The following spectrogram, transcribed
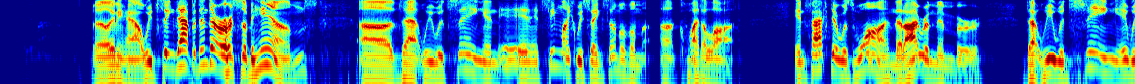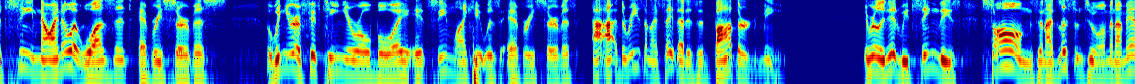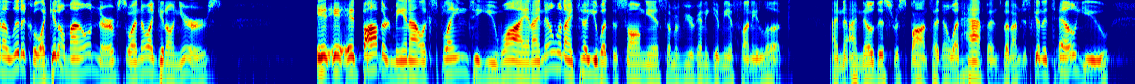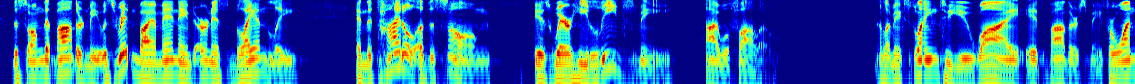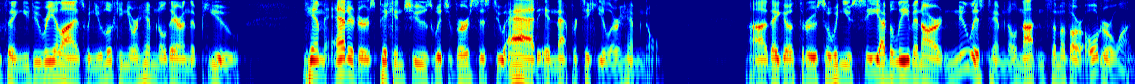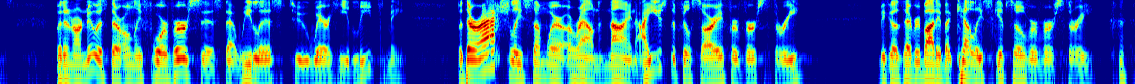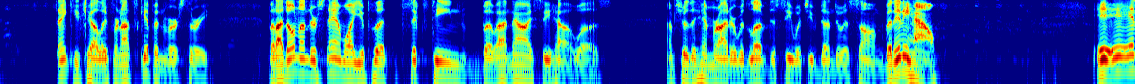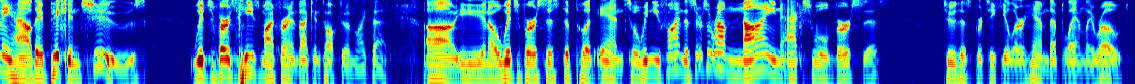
Well, anyhow, we'd sing that, but then there are some hymns uh, that we would sing, and, and it seemed like we sang some of them uh, quite a lot. In fact, there was one that I remember that we would sing. It would seem, now I know it wasn't every service, but when you're a 15 year old boy, it seemed like it was every service. I, the reason I say that is it bothered me. It really did. We'd sing these songs and I'd listen to them, and I'm analytical. I get on my own nerves, so I know I get on yours. It, it, it, bothered me, and I'll explain to you why. And I know when I tell you what the song is, some of you are going to give me a funny look. I know, I know this response, I know what happens, but I'm just going to tell you the song that bothered me. It was written by a man named Ernest Blandley, and the title of the song is Where He Leads Me, I Will Follow. Now, let me explain to you why it bothers me. For one thing, you do realize when you look in your hymnal there in the pew, hymn editors pick and choose which verses to add in that particular hymnal. Uh, they go through. So when you see, I believe in our newest hymnal, not in some of our older ones, but in our newest, there are only four verses that we list to where he leads me. But there are actually somewhere around nine. I used to feel sorry for verse three because everybody but Kelly skips over verse 3. Thank you, Kelly, for not skipping verse 3. But I don't understand why you put 16, but now I see how it was. I'm sure the hymn writer would love to see what you've done to his song. But anyhow, anyhow, they pick and choose which verse. He's my friend. I can talk to him like that. Uh, you know, which verses to put in. So when you find this, there's around nine actual verses to this particular hymn that Blandley wrote.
